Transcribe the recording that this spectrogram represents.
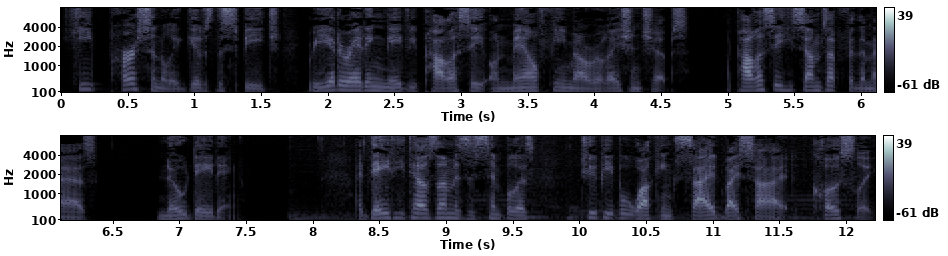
he personally gives the speech reiterating Navy policy on male female relationships, a policy he sums up for them as no dating. A date, he tells them, is as simple as two people walking side by side, closely,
